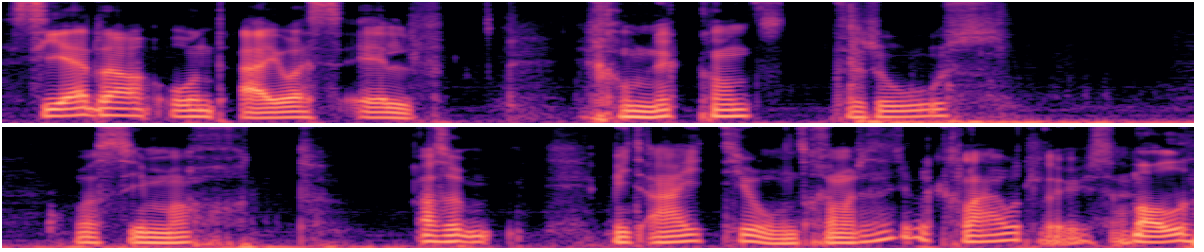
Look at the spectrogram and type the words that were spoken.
Sierra und iOS 11. Ich komme nicht ganz raus, was sie macht. Also mit iTunes kann man das nicht über Cloud lösen? Mal,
